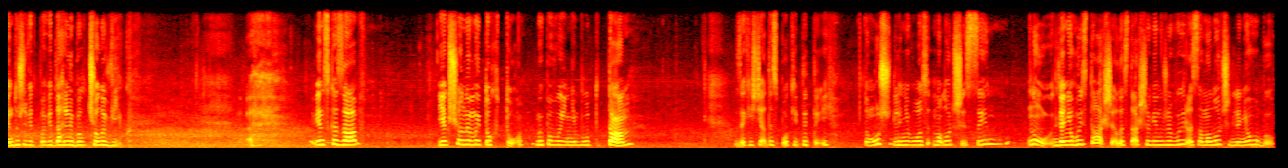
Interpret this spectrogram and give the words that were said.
Він дуже відповідальний був чоловік. Він сказав, якщо не ми, то хто? Ми повинні бути там, захищати спокій дітей. Тому що для нього молодший син, ну, для нього і старший, але старший він вже вирос, а молодший для нього був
